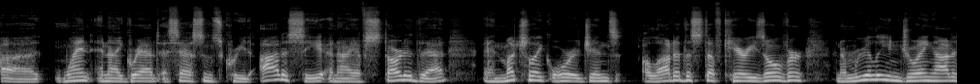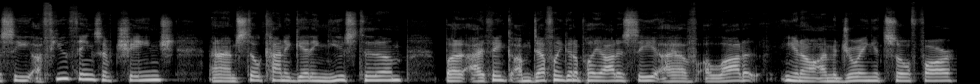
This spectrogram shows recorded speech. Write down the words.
uh, went and I grabbed Assassin's Creed Odyssey, and I have started that. And much like Origins, a lot of the stuff carries over, and I'm really enjoying Odyssey. A few things have changed, and I'm still kind of getting used to them. But I think I'm definitely going to play Odyssey. I have a lot of, you know, I'm enjoying it so far.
